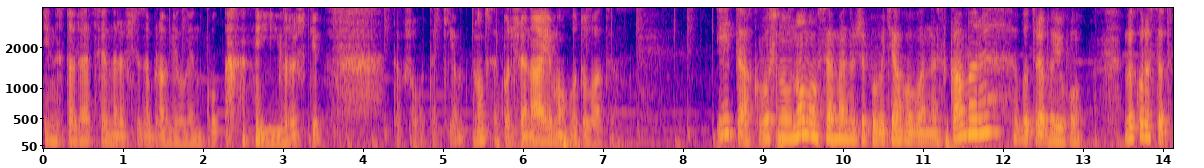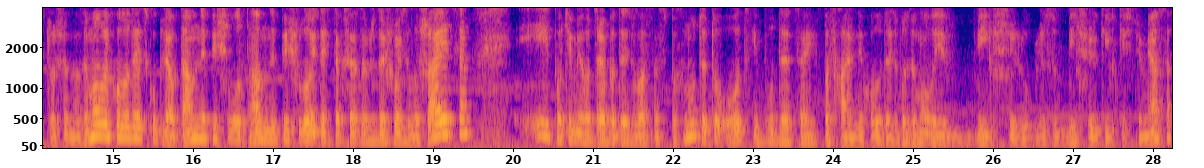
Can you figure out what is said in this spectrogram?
інсталяція. Нарешті забрав ялинку іграшки. Так що отакі. Ну все, починаємо готувати. І так, в основному все в мене вже повитягуване з камери, бо треба його використати. То що на зимовий холодець купляв, там не пішло, там не пішло, і десь так все завжди щось залишається. І потім його треба десь власне спихнути, то от і буде цей пасхальний холодець, бо зимовий я більше люблю з більшою кількістю м'яса.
